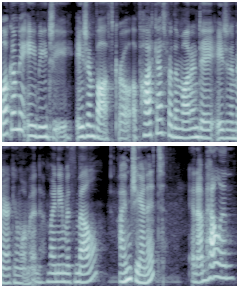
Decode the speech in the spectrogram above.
Welcome to ABG, Asian Boss Girl, a podcast for the modern day Asian American woman. My name is Mel. I'm Janet. And I'm Helen.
